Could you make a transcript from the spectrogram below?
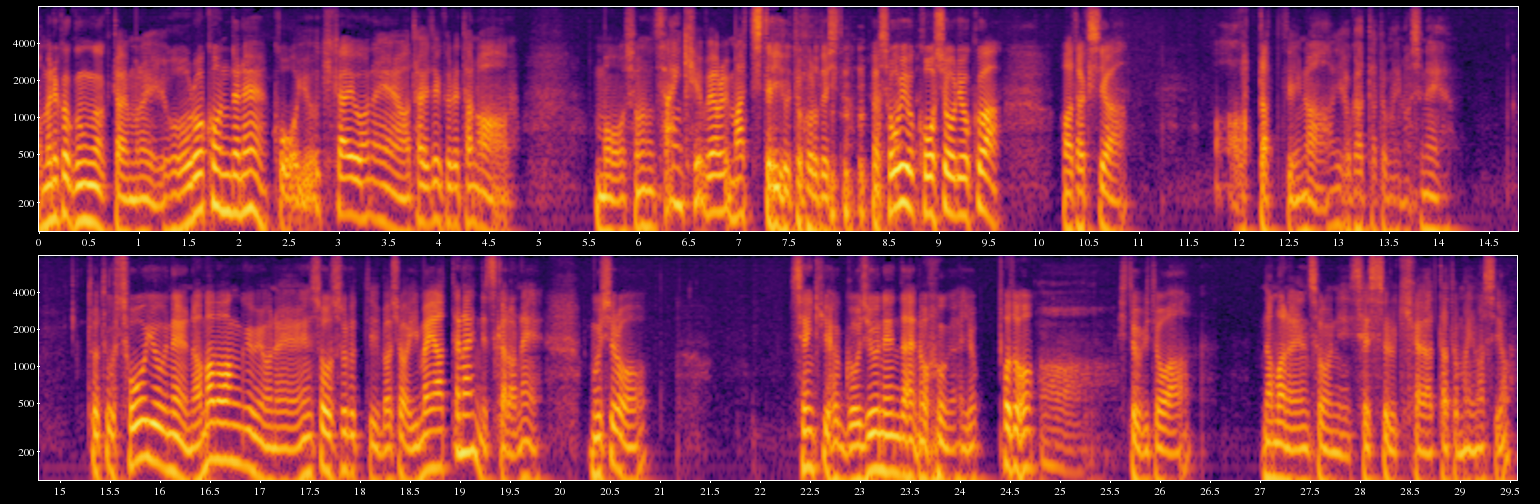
アメリカ軍楽隊もね喜んでねこういう機会をね与えてくれたなもうその「Thank you very much」というところでした そういう交渉力は私はあったっていうのは良かったと思いますね。とそういうね生番組をね演奏するっていう場所は今やってないんですからねむしろ1950年代の方がよっぽど人々は生の演奏に接する機会があったと思いますよ。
